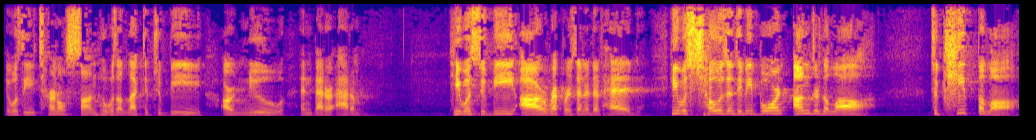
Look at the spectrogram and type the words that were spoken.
It was the eternal Son who was elected to be our new and better Adam. He was to be our representative head. He was chosen to be born under the law, to keep the law.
